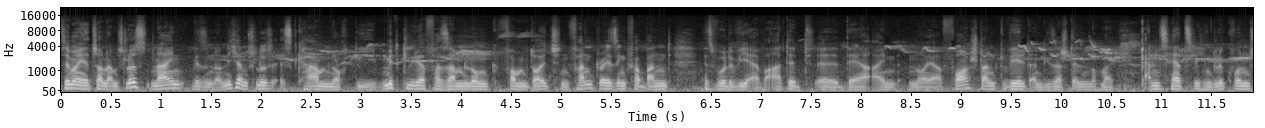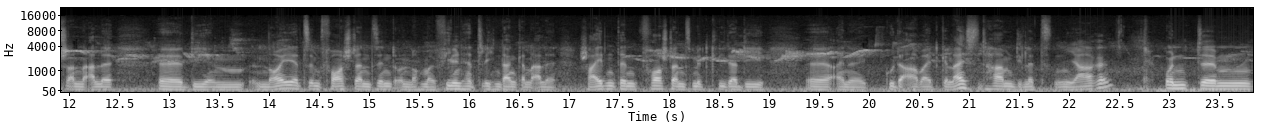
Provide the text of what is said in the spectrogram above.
Sind wir jetzt schon am Schluss? Nein, wir sind noch nicht am Schluss. Es kam noch die Mitgliederversammlung vom Deutschen Fundraising-Verband. Es wurde wie erwartet äh, der ein neuer Vorstand gewählt. An dieser Stelle nochmal ganz herzlichen Glückwunsch an alle, äh, die im, neu jetzt im Vorstand sind und nochmal vielen herzlichen Dank an alle scheidenden Vorstandsmitglieder, die äh, eine gute Arbeit geleistet haben die letzten Jahre. Und ähm,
